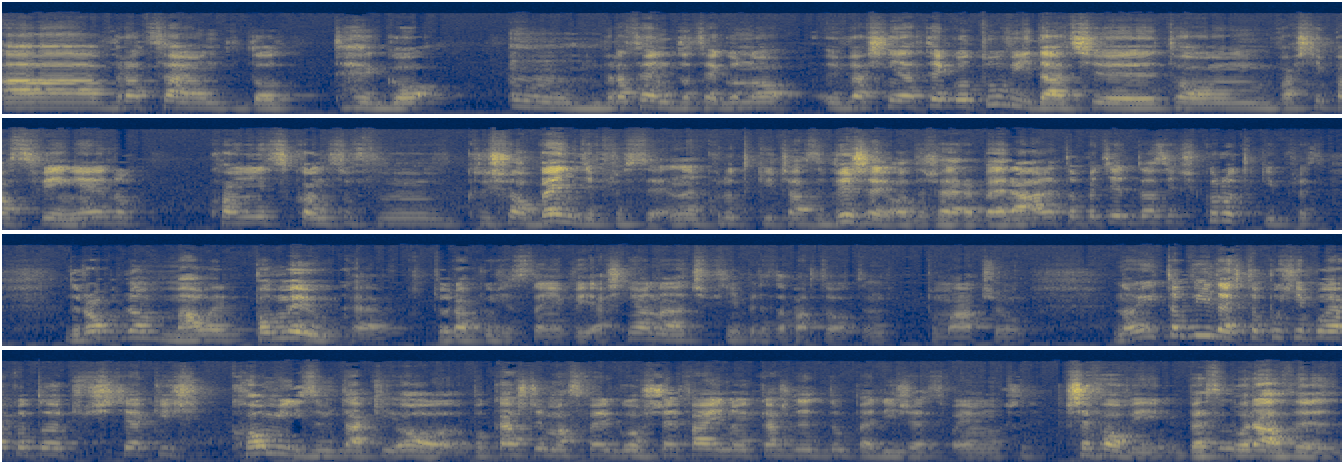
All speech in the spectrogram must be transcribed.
A wracając do tego, wracając do tego, no właśnie dlatego tu widać y, to właśnie pastwienie, no koniec końców y, Kryszo będzie przez krótki czas wyżej od Żerbera, ale to będzie dosyć krótki, przez drobną, małą pomyłkę, która później zostanie wyjaśniona, oczywiście nie będę za bardzo o tym tłumaczył. No i to widać, to później było jako to oczywiście jakiś komizm taki, o, bo każdy ma swojego szefa i no i każdy dupę liże swojemu szefowi, bez urazy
